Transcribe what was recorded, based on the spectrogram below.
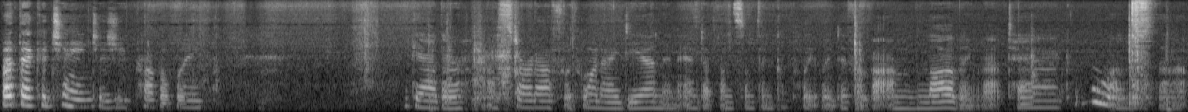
But that could change, as you probably gather. I start off with one idea and then end up on something completely different, but I'm loving that tag. Ooh, I love that.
